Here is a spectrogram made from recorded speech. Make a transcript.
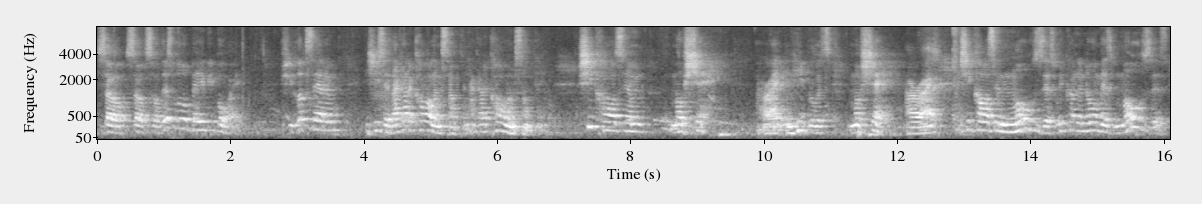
So so so this little baby boy, she looks at him and she says, I gotta call him something. I gotta call him something. She calls him Moshe. All right, in Hebrew it's Moshe. All right, and she calls him Moses. We come to know him as Moses.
